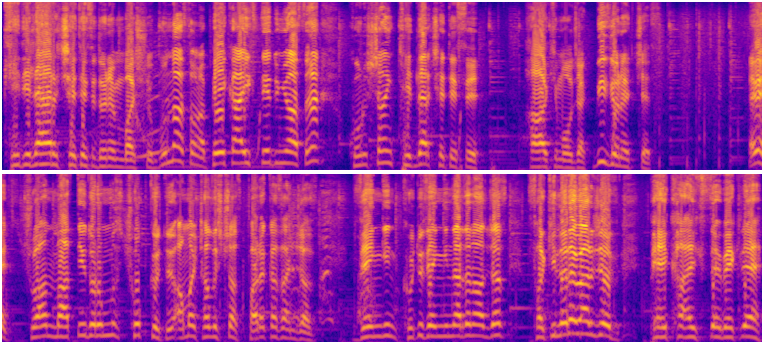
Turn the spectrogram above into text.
kediler çetesi dönemi başlıyor. Bundan sonra PKXD dünyasına konuşan kediler çetesi hakim olacak. Biz yöneteceğiz. Evet şu an maddi durumumuz çok kötü ama çalışacağız para kazanacağız. Zengin kötü zenginlerden alacağız fakirlere vereceğiz. PKX'de bekle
